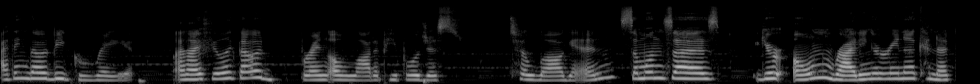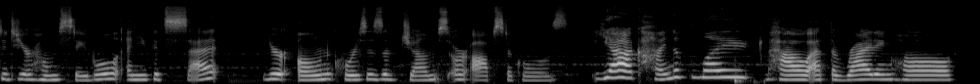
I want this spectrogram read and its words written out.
I think that would be great. And I feel like that would bring a lot of people just to log in. Someone says, your own riding arena connected to your home stable, and you could set your own courses of jumps or obstacles. Yeah, kind of like how at the riding hall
